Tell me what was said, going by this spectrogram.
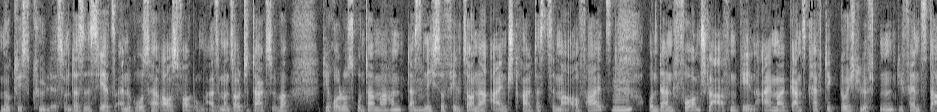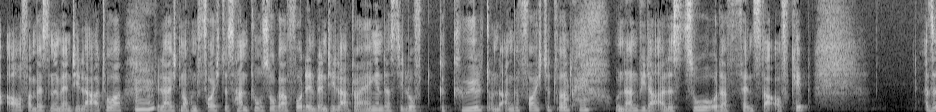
möglichst kühl ist. Und das ist jetzt eine große Herausforderung. Also man sollte tagsüber die Rollos runter machen, dass mhm. nicht so viel Sonne einstrahlt, das Zimmer aufheizt. Mhm. Und dann vorm Schlafen gehen einmal ganz kräftig durchlüften, die Fenster auf, am besten ein Ventilator, mhm. vielleicht noch ein feuchtes Handtuch sogar vor den Ventilator hängen, dass die Luft gekühlt und angefeuchtet wird. Okay. Und dann wieder alles zu oder Fenster auf Kipp. Also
